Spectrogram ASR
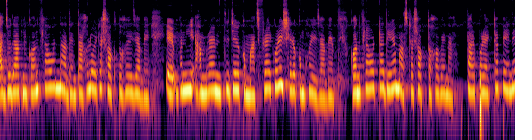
আর যদি আপনি কর্নফ্লাওয়ার না দেন, তাহলে ওটা শক্ত হয়ে যাবে। এ মানে আমরা এমনিতে যেরকম মাছ ফ্রাই করি, সেরকম হয়ে যাবে। কর্নফ্লাওয়ারটা দিয়ে মাছটা শক্ত হবে না। তারপর একটা প্যানে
